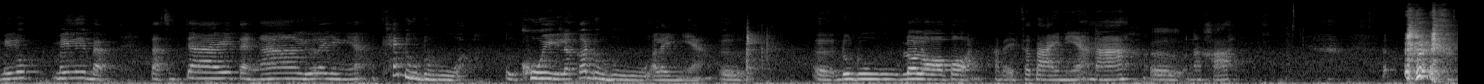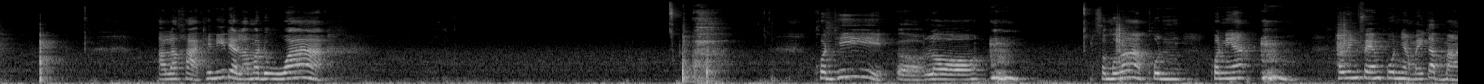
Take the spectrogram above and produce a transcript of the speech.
ไม่รีบไม่รีบแบบตัดสินใจแต่งงานหรืออะไรอย่างเงี้ย แค่ดูดูๆอะ เออคุยแล้วก็ดูดูๆอะไรอย่างเงี้ย เออ ออดูดูรอรอๆก่อนอะไรสไตล์เนี้ยนะ เออนะคะเอาละค่ะ ทีนี้เดี๋ยวเรามาดูว่า คนที่เอ่อรอ สมมุติว่าคุณคนเนี้ยทวินเฟรมคุณยังไม่กลับมา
